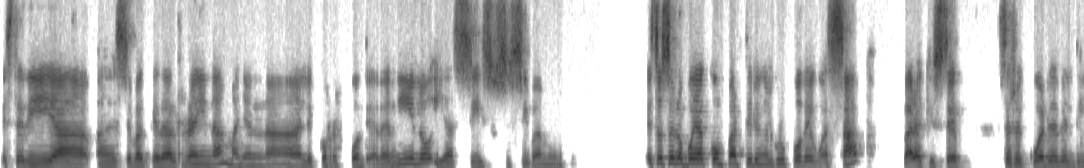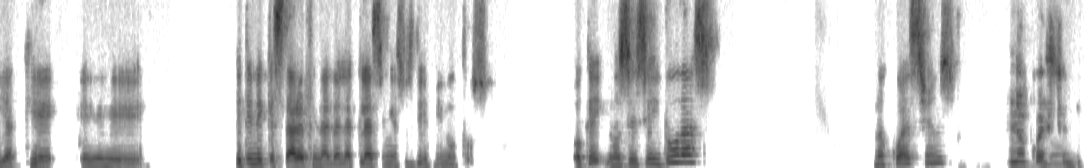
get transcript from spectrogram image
Este día ah, se va a quedar Reina, mañana le corresponde a Danilo y así sucesivamente. Esto se lo voy a compartir en el grupo de WhatsApp para que usted se recuerde del día que, eh, que tiene que estar al final de la clase en esos 10 minutos. Ok, no sé si hay dudas. No questions. No question.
